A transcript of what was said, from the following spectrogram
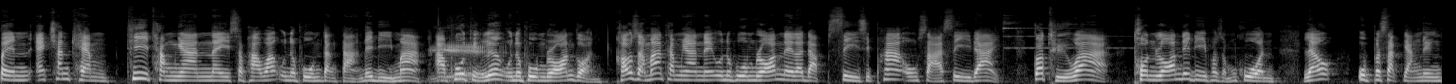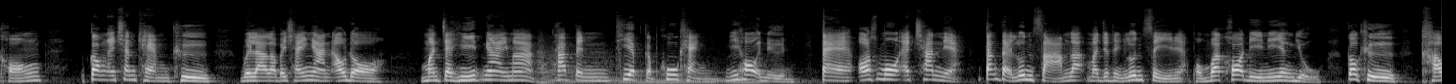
เป็น Action Cam ที่ทำงานในสภาวะอุณหภูมิต่างๆ ได้ดีมากเอาพูดถึงเรื่องอุณหภูมิร้อนก่อน เขาสามารถทำงานในอุณหภูมิร้อนในระดับ 45 องศาซีได้ ก็ถือว่าทนร้อนได้ดีพอสมควร แล้วอุปสรรคอย่างหนึ่งของกล้อง Action Cam คือเวลาเราไปใช้งาน outdoor มันจะฮีทง่ายมาก ถ้าเป็นเทียบกับคู่แข่งยี่ห้ออื่นๆ แต่ Osmo Action เนี่ย ตั้งแต่รุ่น 3 ละมาจนถึงรุ่น 4 เนี่ย ผมว่าข้อดีนี้ยังอยู่ ก็คือเขา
